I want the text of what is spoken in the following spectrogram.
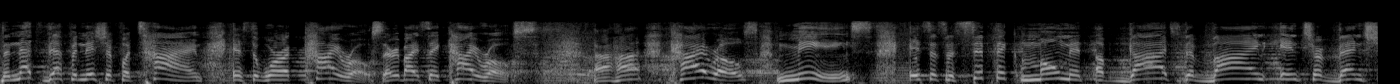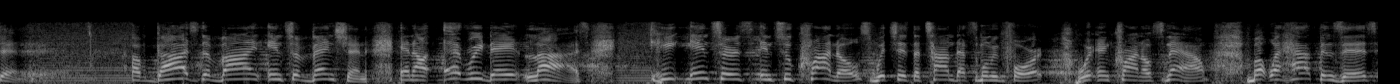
The next definition for time is the word kairos. Everybody say kairos. Uh-huh. Kairos means it's a specific moment of God's divine intervention of God's divine intervention in our everyday lives. He enters into Chronos, which is the time that's moving forward. We're in Chronos now. But what happens is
